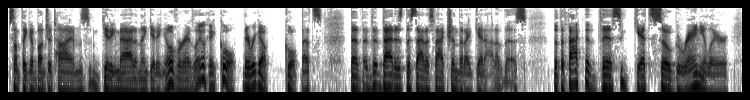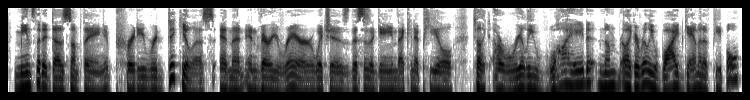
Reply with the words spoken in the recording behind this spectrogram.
something a bunch of times, getting mad and then getting over it. Like okay, cool, there we go, cool. That's that that, that is the satisfaction that I get out of this. But the fact that this gets so granular means that it does something pretty ridiculous and then and very rare, which is this is a game that can appeal to like a really wide number, like a really wide gamut of people.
